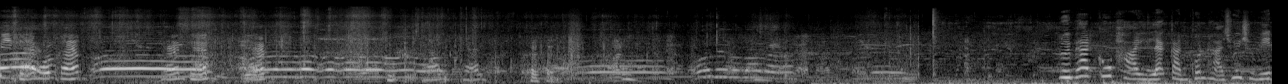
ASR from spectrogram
พี่แขนผมแขนแขนแขน นหน่วยแพทย์กู้ภัยและการค้นหาช่วยชีวิต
